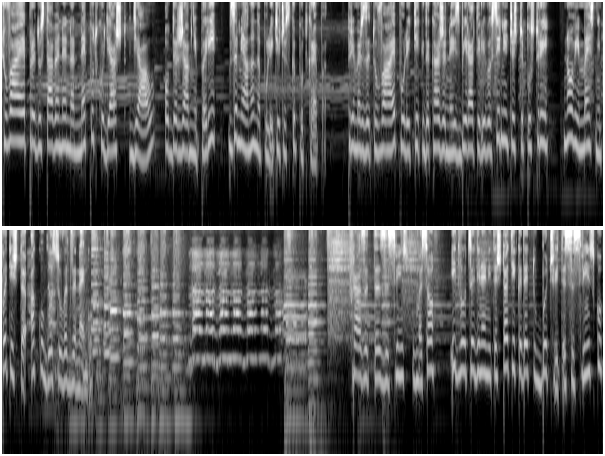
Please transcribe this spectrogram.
това е предоставяне на неподходящ дял от държавни пари в замяна на политическа подкрепа. Пример за това е политик да каже на избиратели в Сидни, че ще построи нови местни пътища, ако гласуват за него. Фразата за свинско месо идва от Съединените щати, където бъчвите със свинско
